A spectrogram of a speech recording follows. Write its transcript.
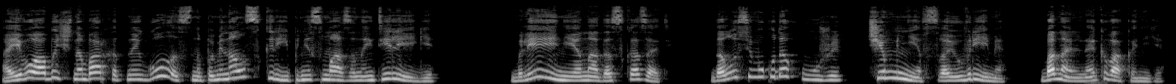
а его обычно бархатный голос напоминал скрип несмазанной телеги. Блеяние, надо сказать, далось ему куда хуже, чем мне в свое время, банальное кваканье.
